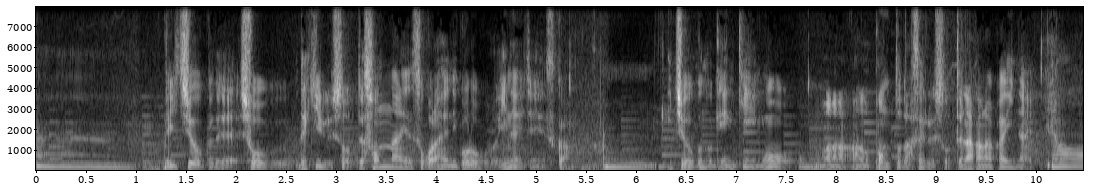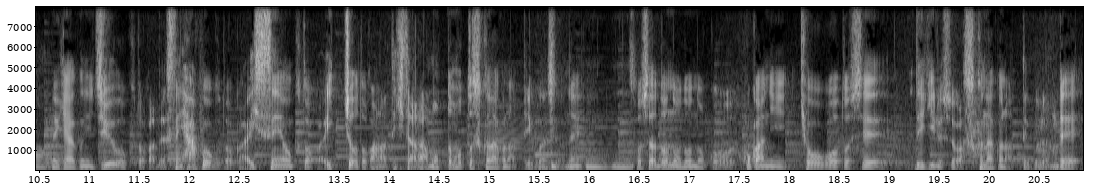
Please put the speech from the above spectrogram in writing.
うんで1億で勝負できる人ってそんなにそこら辺にゴロゴロいないじゃないですか。うん1億の現金を、まあ、あのポンと出せる人ってなかなかいない逆に10億とかですね100億とか1000億とか1兆とかなってきたらもっともっと少なくなっていくんですよね。う、んうんそしたらどんどんどんどんこう他に競合としてできる人が少なくなってくるんで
